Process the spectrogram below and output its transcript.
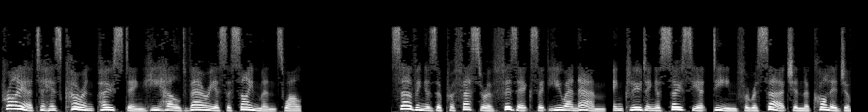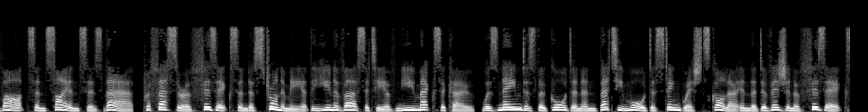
Prior to his current posting he held various assignments while serving as a professor of physics at UNM, including Associate Dean for Research in the College of Arts and Sciences there, Professor of Physics and Astronomy at the University of New Mexico, was named as the Gordon and Betty Moore Distinguished Scholar in the Division of Physics,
